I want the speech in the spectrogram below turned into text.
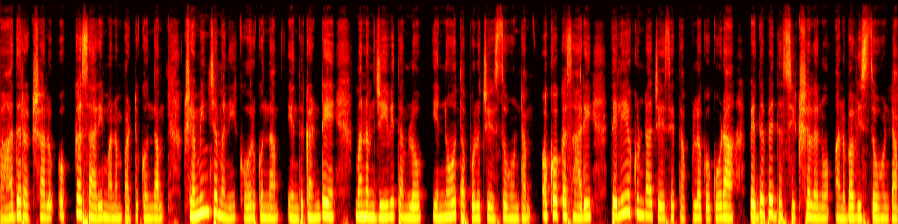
పాదరక్షలు ఒక్కసారి మనం పట్టుకుందాం క్షమించమని కోరుకుందాం. ఎందుకంటే మనం జీవితంలో ఎన్నో తప్పులు చేస్తూ ఉంటాం. ఒక్కొక్కసారి తెలియకుండా చేసే తప్పులకు కూడా పెద్ద పెద్ద శిక్షలను అనుభవిస్తూ ఉంటాం.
